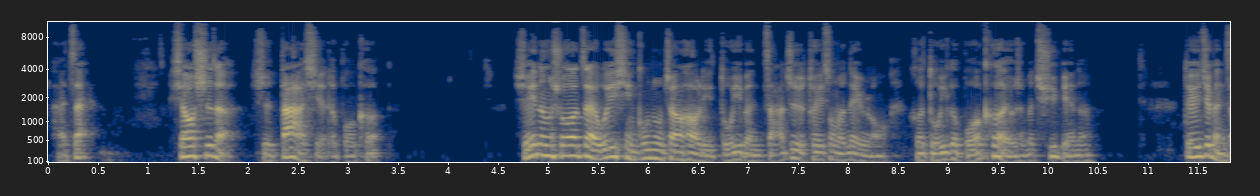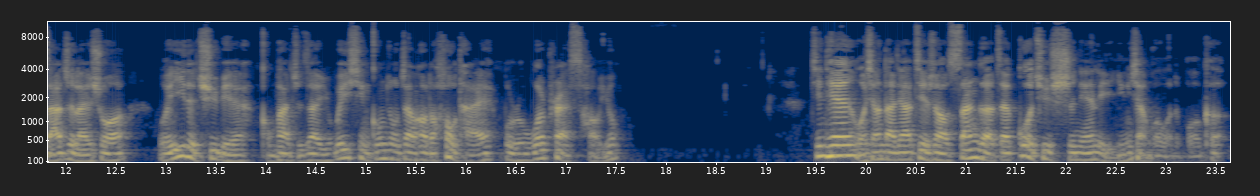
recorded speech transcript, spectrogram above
还在，消失的是大写的博客。谁能说在微信公众账号里读一本杂志推送的内容和读一个博客有什么区别呢？对于这本杂志来说，唯一的区别恐怕只在于微信公众账号的后台不如 WordPress 好用。今天我向大家介绍三个在过去十年里影响过我的博客。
